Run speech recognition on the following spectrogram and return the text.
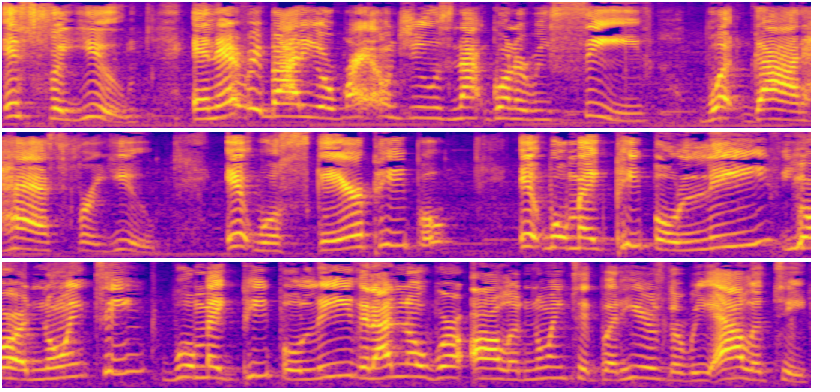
is for you. And everybody around you is not going to receive what God has for you. It will scare people. It will make people leave. Your anointing will make people leave. And I know we're all anointed, but here's the reality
